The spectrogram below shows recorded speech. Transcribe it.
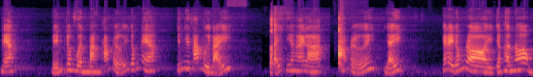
Nè, điểm trung bình bằng tám rưỡi, đúng nè. 9 với 8 17 7 chia 2 là 8 rưỡi. Vậy, cái này đúng rồi, chụp hình không?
